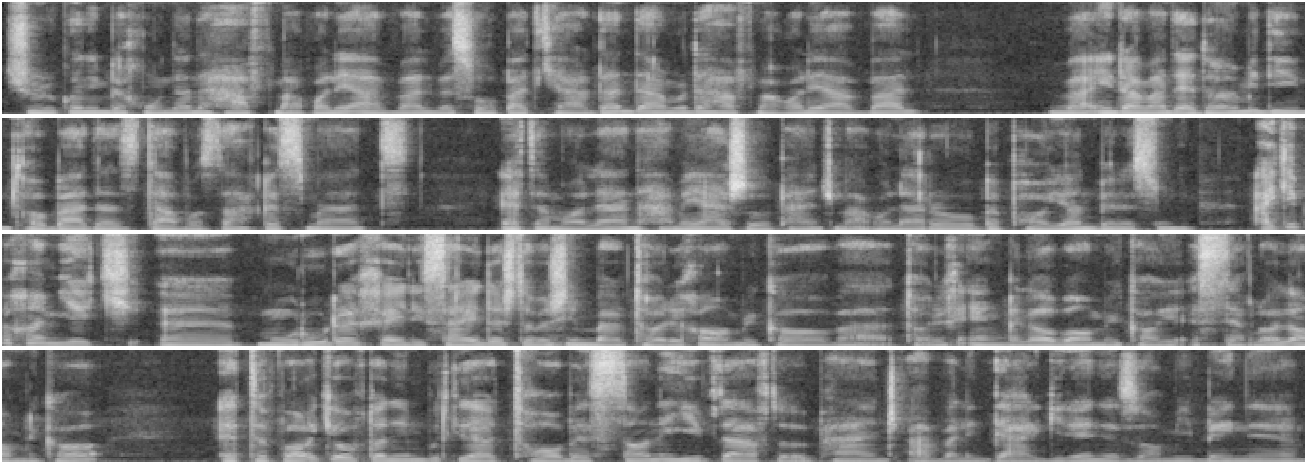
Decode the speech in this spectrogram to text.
شروع کنیم به خوندن هفت مقاله اول و صحبت کردن در مورد هفت مقاله اول و این روند ادامه میدیم تا بعد از دوازده قسمت. احتمالا همه 85 مقاله رو به پایان برسونیم. اگه بخوایم یک مرور خیلی سریع داشته باشیم بر تاریخ آمریکا و تاریخ انقلاب آمریکا یا استقلال آمریکا اتفاقی که افتاد این بود که در تابستان 1775 اولین درگیری نظامی بین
